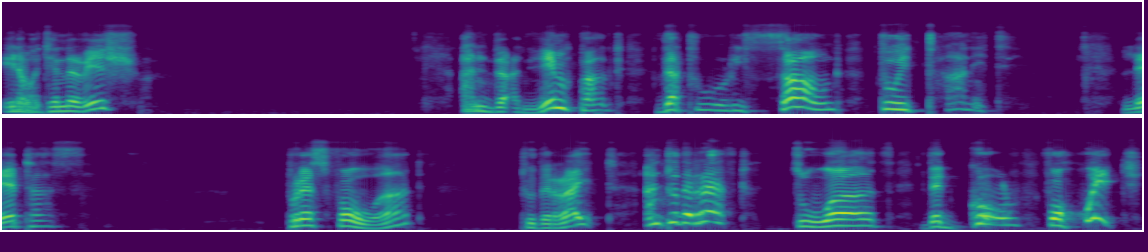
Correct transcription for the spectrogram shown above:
in our generation. And an impact that will resound to eternity. Let us press forward to the right and to the left towards the goal for which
